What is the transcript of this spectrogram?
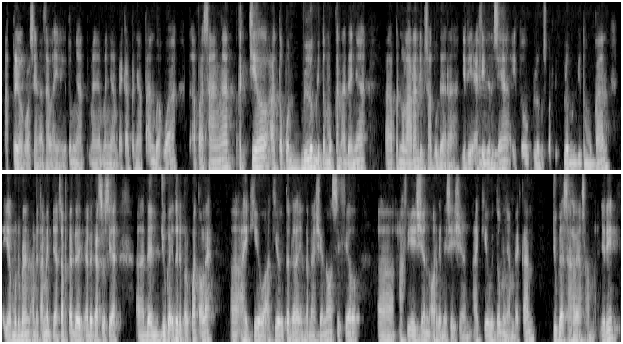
April kalau saya nggak salah ya itu menyampaikan pernyataan bahwa apa sangat kecil ataupun belum ditemukan adanya uh, penularan di pesawat udara. Jadi evidence-nya hmm. itu belum seperti belum ditemukan. Ya mudah-mudahan amit-amit ya sampai ada ada kasus ya. Uh, dan juga itu diperkuat oleh uh, ICAO. ICAO itu adalah International Civil uh, Aviation Organization. ICAO itu menyampaikan juga hal yang sama. Jadi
